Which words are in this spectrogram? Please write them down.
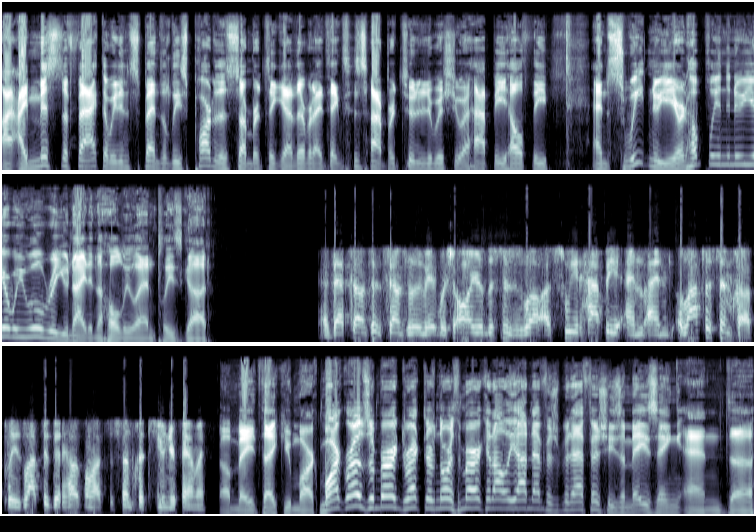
I, I the fact that we didn't spend at least part of the summer together, but I take this opportunity to wish you a happy, healthy, and sweet New Year. And hopefully, in the new year, we will reunite in the Holy Land. Please God. Uh, that sounds that sounds really great. Wish all your listeners as well a sweet, happy, and and lots of simcha. Please, lots of good health and lots of simcha to you and your family. Amazing. Thank you, Mark. Mark Rosenberg, director of North American Aliyah Nefesh B'Nefesh. He's amazing, and uh,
